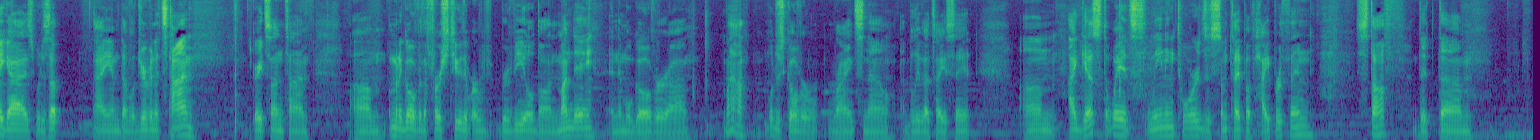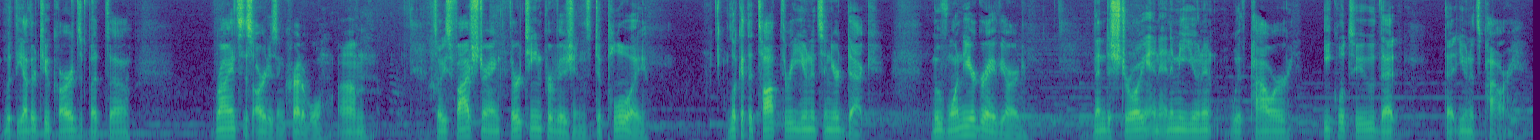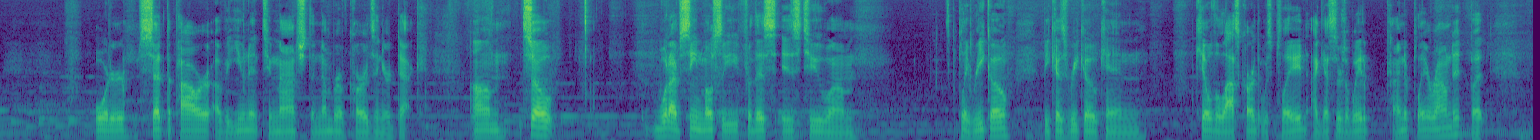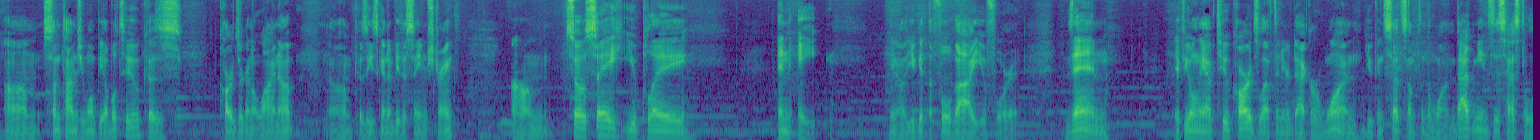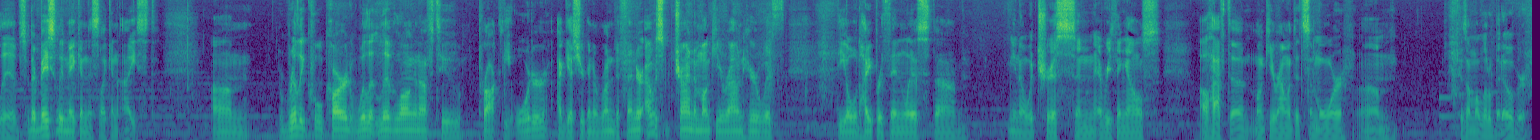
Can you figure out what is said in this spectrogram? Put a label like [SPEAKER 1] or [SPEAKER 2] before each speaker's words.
[SPEAKER 1] Hey guys, what is up? I am Devil Driven. It's time. Great Sun time. Um, I'm going to go over the first two that were revealed on Monday, and then we'll go over, uh, well, we'll just go over Rience now. I believe that's how you say it. Um, I guess the way it's leaning towards is some type of hyper thin stuff that um, with the other two cards, but uh, Rience, this art is incredible. Um, so he's 5 strength, 13 provisions. Deploy. Look at the top three units in your deck. Move one to your graveyard. Then destroy an enemy unit with power equal to that, that unit's power. Order. Set the power of a unit to match the number of cards in your deck. Um, so, what I've seen mostly for this is to... Um, play Rico because Rico can kill the last card that was played. I guess there's a way to kind of play around it, but um, sometimes you won't be able to because cards are going to line up because um, he's going to be the same strength. Um, so say you play an 8. You know, you get the full value for it. Then if you only have two cards left in your deck or one, you can set something to one. That means this has to live. So they're basically making this like an iced. Um, really cool card. Will it live long enough to proc the order? I guess you're going to run Defender. I was trying to monkey around here with the old hyper thin list, um, you know, with Triss and everything else. I'll have to monkey around with it some more because um, I'm a little bit over.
